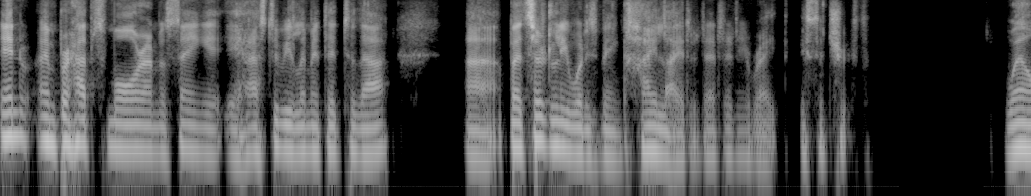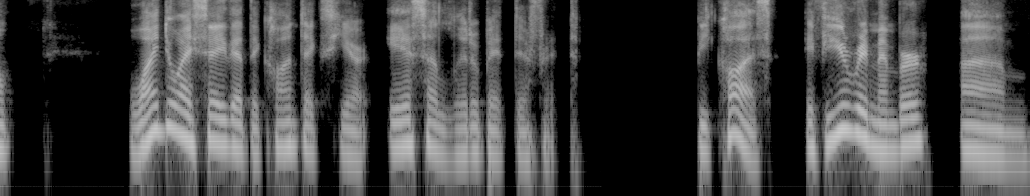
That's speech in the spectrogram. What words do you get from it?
And and perhaps more. I'm not saying it, it has to be limited to that, uh, but certainly what is being highlighted at any rate is the truth. Well, why do I say that the context here is a little bit different? Because if you remember um,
